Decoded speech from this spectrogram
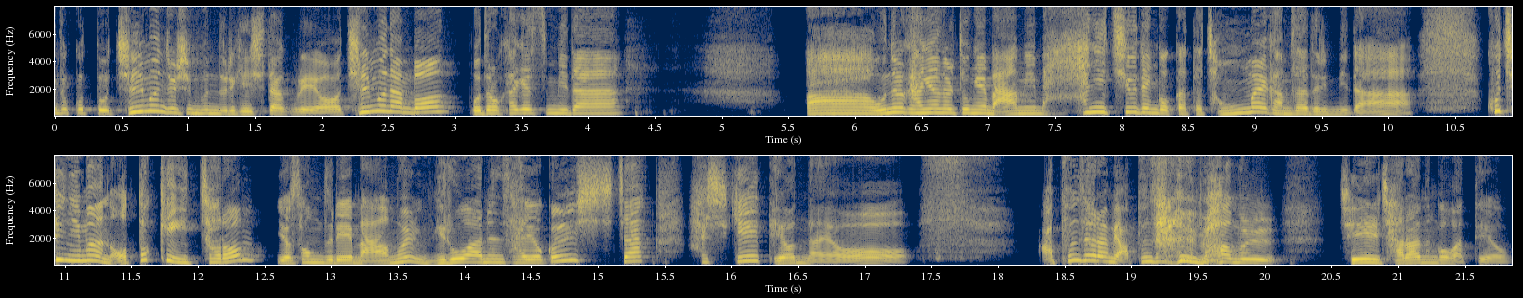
강의 듣고 또 질문 주신 분들이 계시다고 그래요. 질문 한번 보도록 하겠습니다. 아, 오늘 강연을 통해 마음이 많이 치유된 것 같아 정말 감사드립니다. 코치님은 어떻게 이처럼 여성들의 마음을 위로하는 사역을 시작하시게 되었나요? 아픈 사람이 아픈 사람의 마음을 제일 잘하는 것 같아요.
